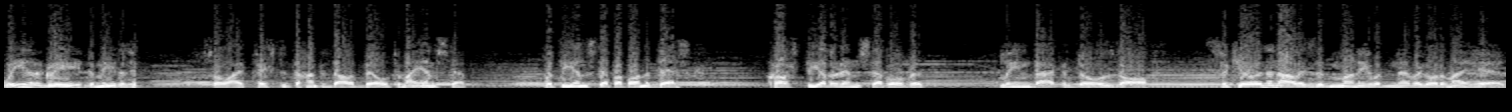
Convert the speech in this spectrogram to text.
We had agreed to meet at so I pasted the hundred dollar bill to my instep, put the instep up on the desk, crossed the other instep over it, leaned back and dozed off, secure in the knowledge that money would never go to my head.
